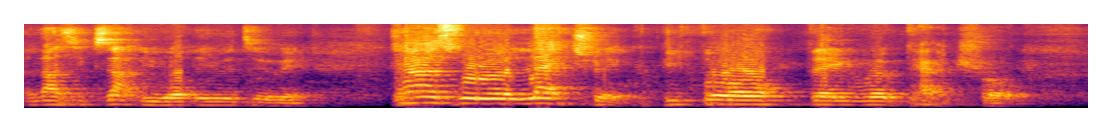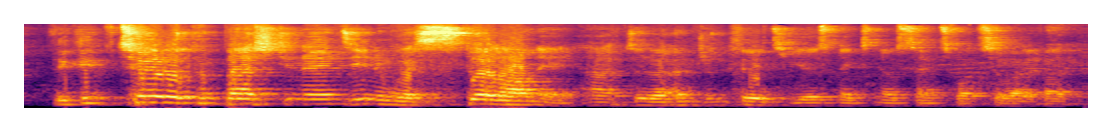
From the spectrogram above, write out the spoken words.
And that's exactly what they were doing. Cars were electric before they were petrol. The internal combustion engine, and we're still on it after 130 years, makes no sense whatsoever.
